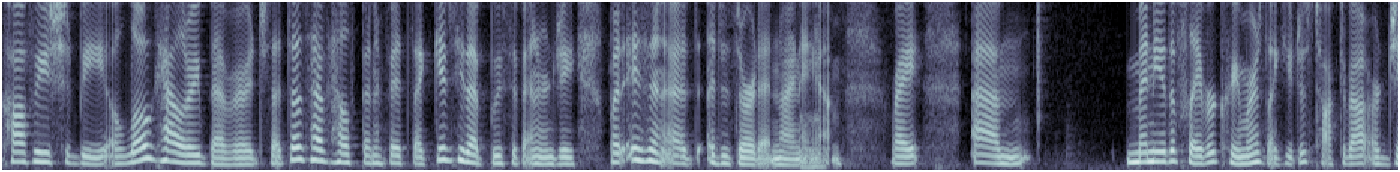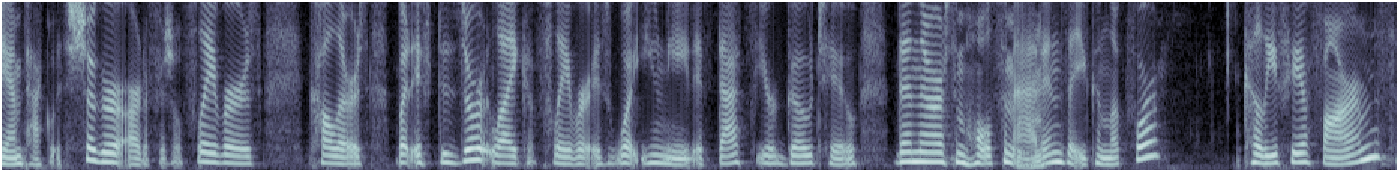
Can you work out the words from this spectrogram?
Coffee should be a low calorie beverage that does have health benefits, that gives you that boost of energy, but isn't a, a dessert at 9 a.m., mm-hmm. right? Um, Many of the flavor creamers, like you just talked about, are jam packed with sugar, artificial flavors, colors. But if dessert like flavor is what you need, if that's your go to, then there are some wholesome mm-hmm. add ins that you can look for. Califia Farms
